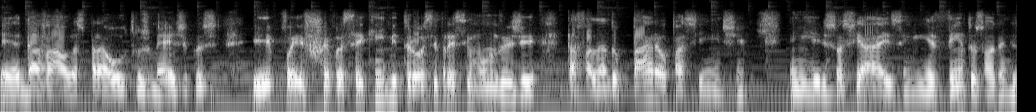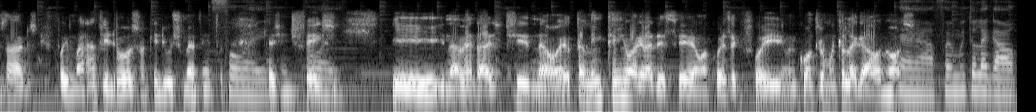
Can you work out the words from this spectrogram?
é, dava aulas para outros médicos e foi, foi você quem me trouxe para esse mundo de estar tá falando para o paciente em redes sociais, em eventos organizados, que foi maravilhoso aquele último evento foi, que a gente fez. E, e, na verdade, não, eu também tenho a agradecer, é uma coisa que foi um encontro muito legal nosso. É, foi muito legal.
